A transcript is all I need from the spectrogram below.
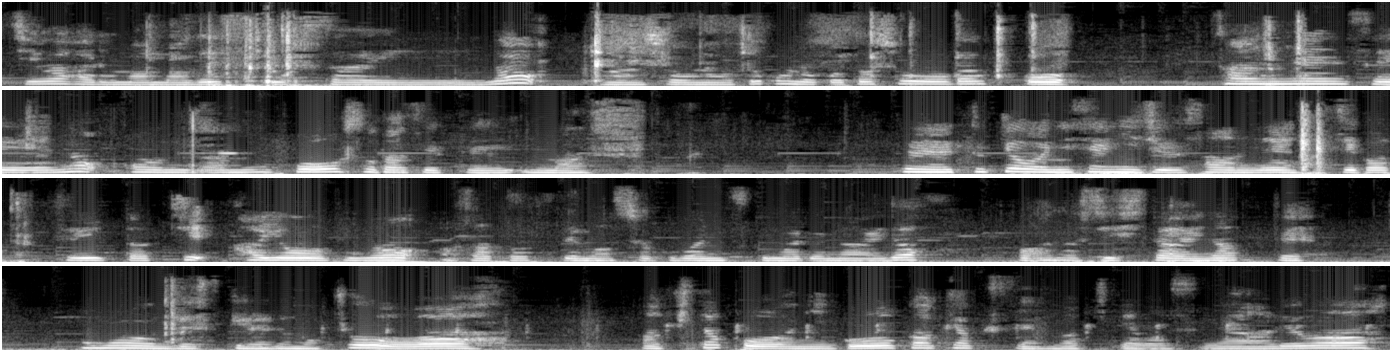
にちは、はるままです。6歳の男性の男の子と小学校3年生の女の子を育てています。えっ、と、今日は2023年8月1日火曜日の朝撮ってます。職場に着くまでの間お話ししたいなって思うんですけれども、今日は秋田港に豪華客船が来てますね。あれは、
